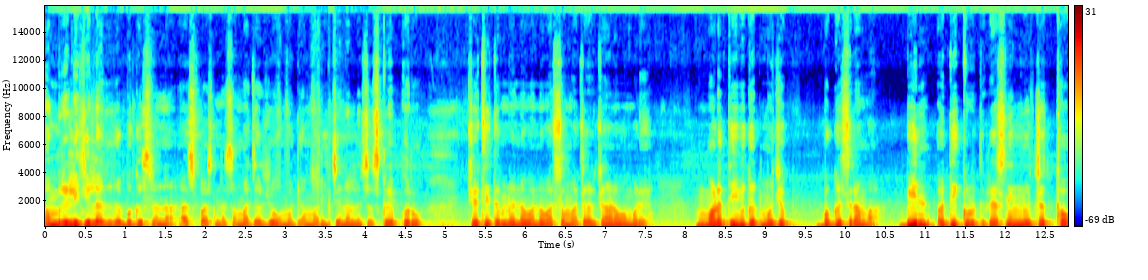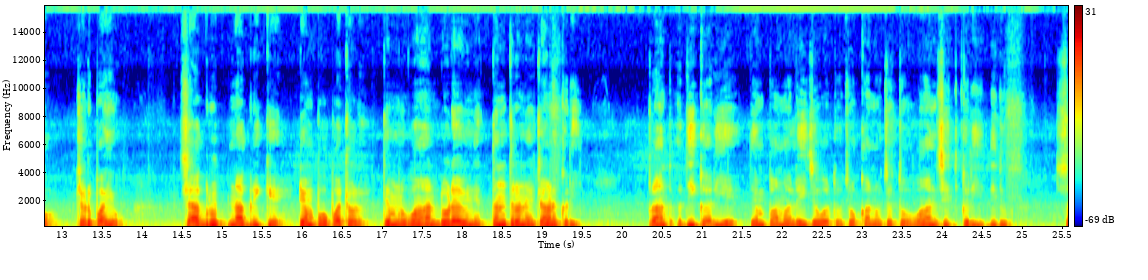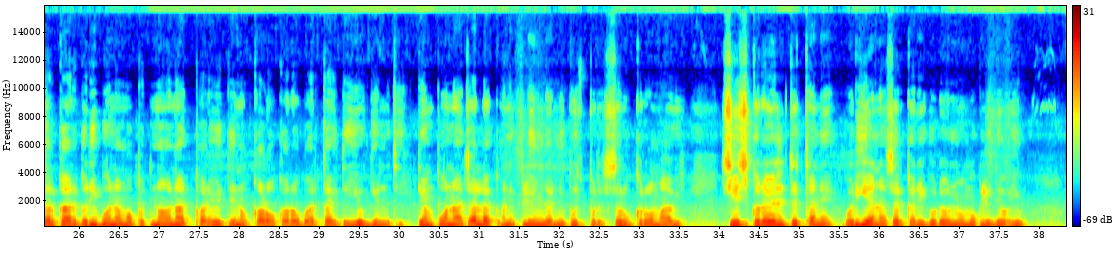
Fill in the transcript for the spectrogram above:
અમરેલી જિલ્લા તથા બગસરાના આસપાસના સમાચાર જોવા માટે અમારી ચેનલને સબસ્ક્રાઈબ કરો, જેથી તમને નવા નવા સમાચાર જાણવા મળે. મળતી વિગત મુજબ, બગસરામાં બિન અધિકૃત રેસલિંગનો જથ્થો ઝડપાયો. જાગૃત નાગરિકે ટેમ્પો પાછળ તેમનું વાહન દોડાવીને તંત્રને જાણ કરી. પ્રાંત અધિકારીએ ટેમ્પામાં લઈ જવાતો ચોખાનો જથ્થો વાહન કરી દીધું. સરકાર ગરીબોના મફતનો અનાજ ફાળવે તેનો કાળો કારોબાર થાય તે યોગ્ય નથી. ટેમ્પોના ચાલક અને ક્લીનરની પૂછપરછ શરૂ કરવામાં આવી. સીઝ કરાયેલ જથ્થાને વડિયાના સરકારી ગોડાઉનમાં મોકલી દેવાયું.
